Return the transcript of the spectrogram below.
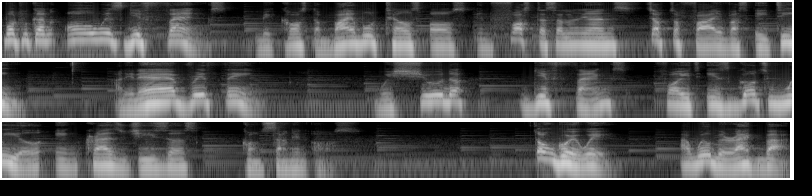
But we can always give thanks because the Bible tells us in 1 Thessalonians chapter 5 verse 18 and in everything we should give thanks for it is God's will in Christ Jesus concerning us. Don't go away. I will be right back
